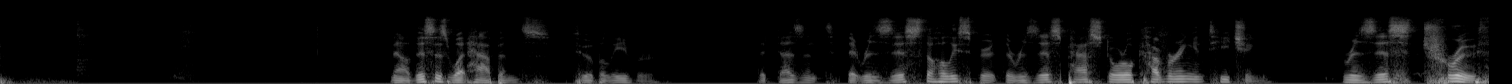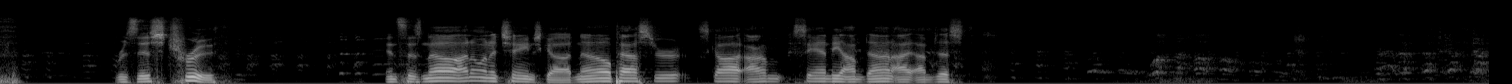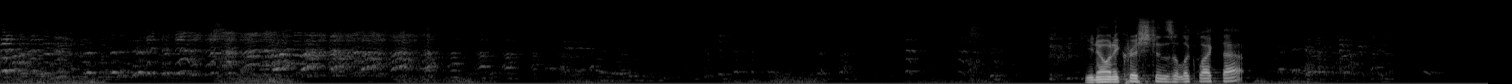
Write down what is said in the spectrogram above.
Now, this is what happens to a believer that doesn't, that resists the Holy Spirit, that resists pastoral covering and teaching, resists truth, resists truth, and says, No, I don't want to change God. No, Pastor Scott, I'm Sandy, I'm done. I, I'm just. You know any Christians that look like that?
